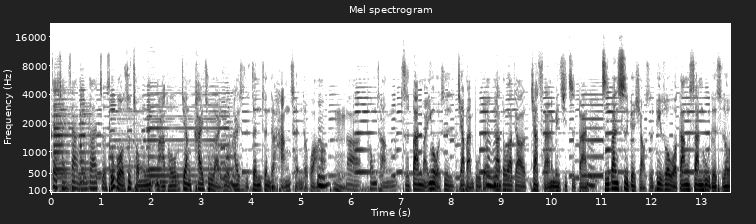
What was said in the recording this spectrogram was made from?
在船上，你们都在做什么？如果是从码头这样开出来，如果开始真正的航程的话，哈、嗯嗯，那通常值班嘛，因为我是甲板部的，嗯那都要到驾驶台那边去值班，嗯值班四个小时。譬如说我当三户的时候，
